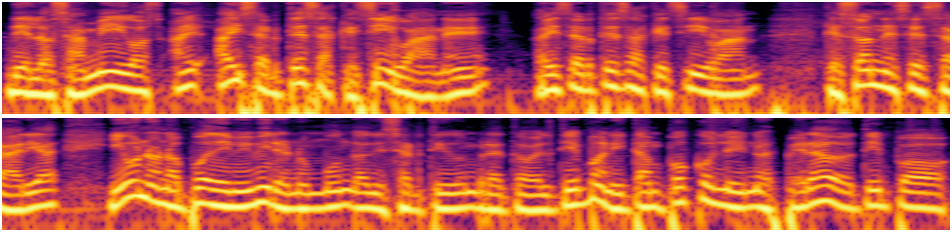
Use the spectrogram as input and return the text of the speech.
de los amigos. Hay, certezas que sí van, ¿eh? Hay certezas que sí van, que son necesarias, y uno no puede vivir en un mundo de incertidumbre todo el tiempo, ni tampoco en lo inesperado, tipo,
